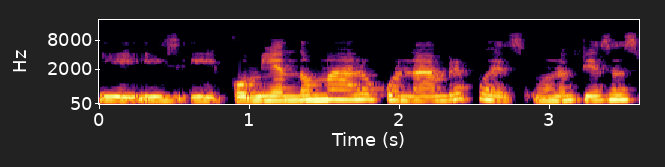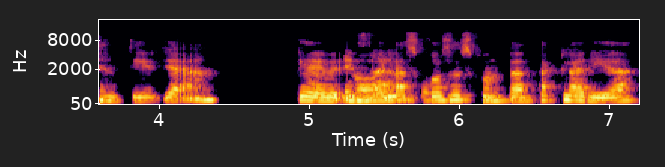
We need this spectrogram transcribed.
y, y, comiendo mal o con hambre, pues uno empieza a sentir ya que no ve las cosas con tanta claridad.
